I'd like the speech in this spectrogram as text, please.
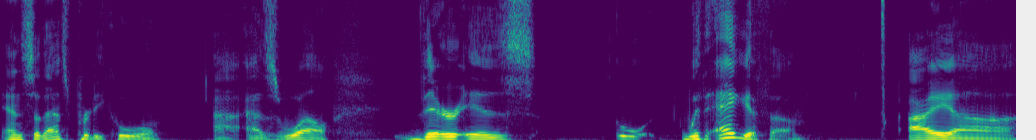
and so that's pretty cool uh, as well. There is with Agatha, I uh,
